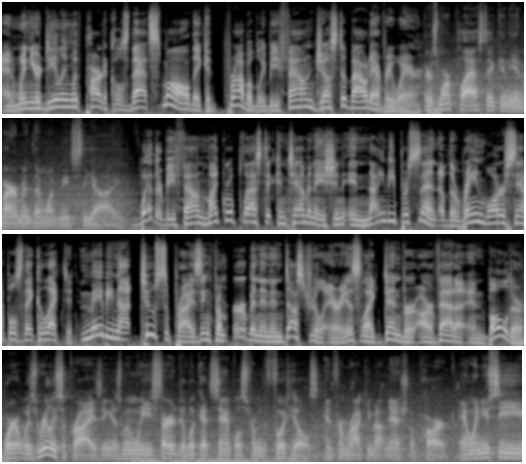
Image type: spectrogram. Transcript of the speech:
And when you're dealing with particles that small, they could probably be found just about everywhere. There's more plastic in the environment than what meets the eye. Wetherbee found microplastic contamination in 90% of the rainwater samples they collected. Maybe not too surprising from urban and industrial areas like Denver, Arvada, and Boulder. Where it was really surprising is when we started to look at samples from the foothills and from Rocky Mountain National Park. And when you see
